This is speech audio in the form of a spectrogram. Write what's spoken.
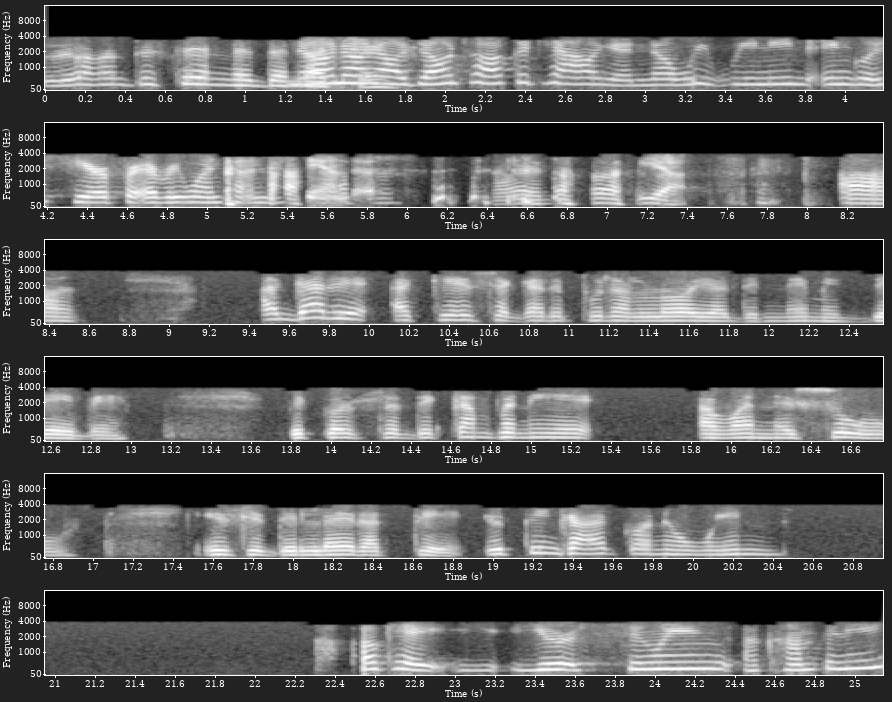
You don't understand the No, no, no. Don't talk Italian. No, we we need English here for everyone to understand us. Yeah. Uh, I got a, a case. I got to put a lawyer. The name is David because the company I want to sue is the letter T. You think I'm gonna win? Okay, you're suing a company.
